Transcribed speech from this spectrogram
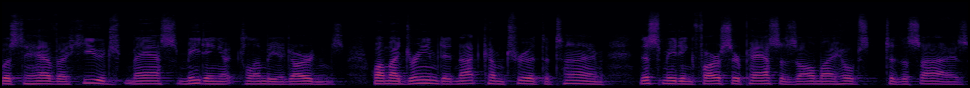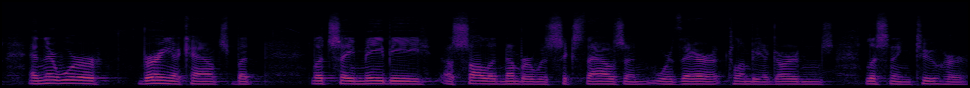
was to have a huge mass meeting at Columbia Gardens. While my dream did not come true at the time, this meeting far surpasses all my hopes to the size. And there were varying accounts, but let's say maybe a solid number was 6,000 were there at Columbia Gardens listening to her.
